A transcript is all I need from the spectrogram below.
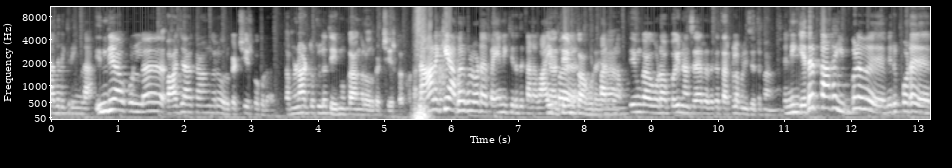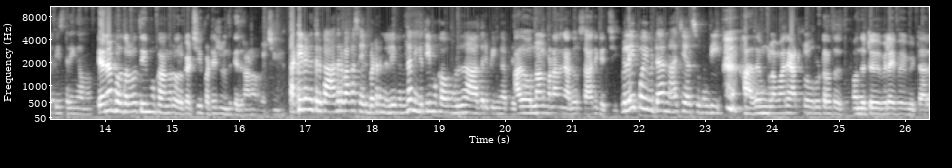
ஆதரிக்கிறீங்களா இந்தியாவுக்குள்ள பாஜகங்கிற ஒரு கட்சி இருக்கக்கூடாது. தமிழ்நாட்டுக்குள்ள திமுகங்கிற ஒரு கட்சி இருக்கக்கூடாது. நாளைக்கே அவர்களோட பயணிக்கிறதுக்கான வாய்ப்பு திமுக கூட. திமுக கூட போய் நான் சேர்றதுக்கு தற்கொலை பண்ணி செத்துப்பாங்க நீங்க எதற்காக இவ்வளவு விருப்போட பேசுறீங்க? என்ன பொறுத்தளவு திமுகங்கிற ஒரு கட்சி பட்டியலினத்துக்கு எதிரான ஒரு கட்சிங்க. பட்டியலினத்திற்கு ஆதரவாக செயல்படுற நிலை வந்தா நீங்க திமுக முழுது ஆதரிப்பீங்க அப்படி. அது ஒரு நாள் பண்ணாதுங்க. அது ஒரு சாதி கட்சி. விலை போய்விட்டார் நாச்சியால் சுகந்தி. அது உங்களை மாதிரி ஆட்களை உருட்டுறது. வந்துட்டு விலை போய் விட்டார்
